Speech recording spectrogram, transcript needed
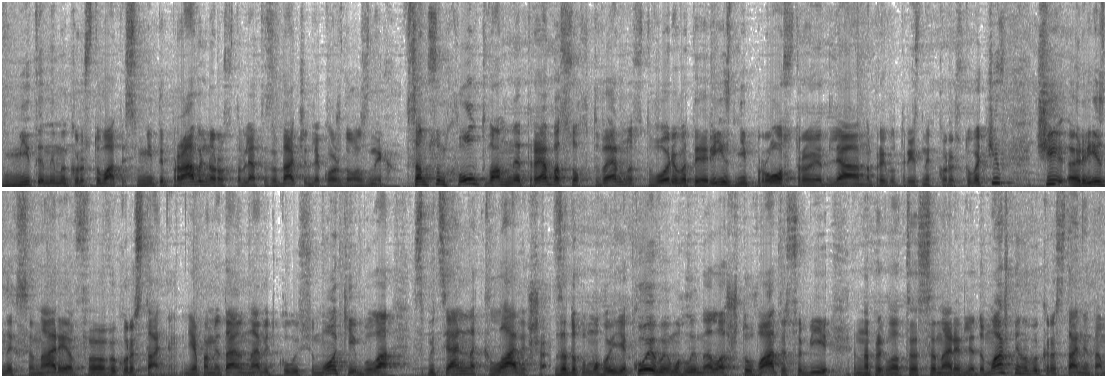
вміти ними користуватись, вміти правильно розставляти задачі для кожного з них. В Samsung Fold вам не треба софтверно створювати різні прострої для, наприклад, різних користувачів чи різних сценаріїв використання. Я пам'ятаю, навіть колись у Nokia була спеціальна клавіша, за допомогою якої ви могли налаштувати собі, наприклад, сценарій для домашнього використання. Там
